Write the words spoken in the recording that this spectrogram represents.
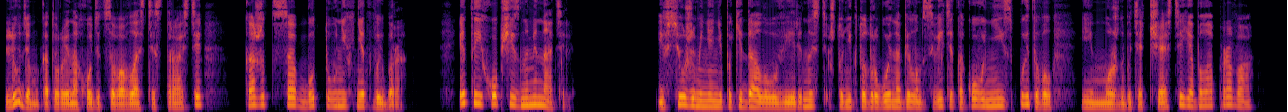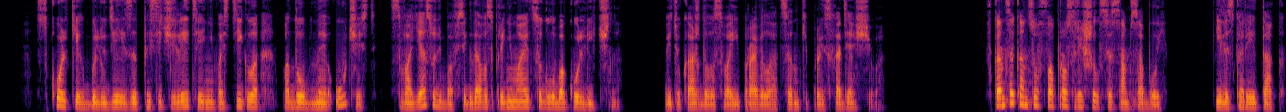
Людям, которые находятся во власти страсти, кажется, будто у них нет выбора. Это их общий знаменатель. И все же меня не покидала уверенность, что никто другой на белом свете такого не испытывал, и, может быть, отчасти я была права. Скольких бы людей за тысячелетия не постигла подобная участь, своя судьба всегда воспринимается глубоко лично, ведь у каждого свои правила оценки происходящего. В конце концов вопрос решился сам собой. Или скорее так,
